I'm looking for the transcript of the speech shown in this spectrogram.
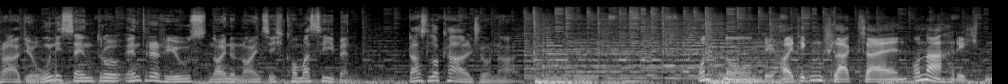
Radio Unicentro Entre Rius 99,7. Das Lokaljournal. Und nun die heutigen Schlagzeilen und Nachrichten.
